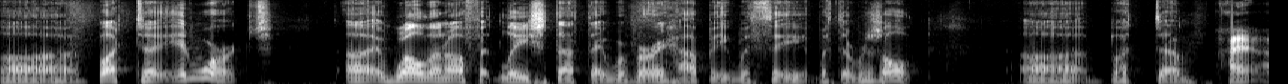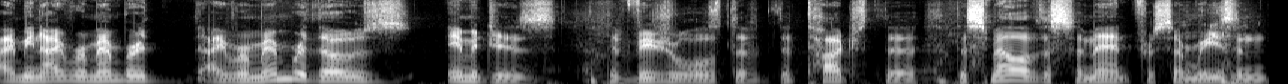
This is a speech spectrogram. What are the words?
uh, but uh, it worked uh, well enough, at least, that they were very happy with the with the result. Uh, but um, I, I mean, I remember I remember those images, the visuals, the the touch, the the smell of the cement for some reason,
